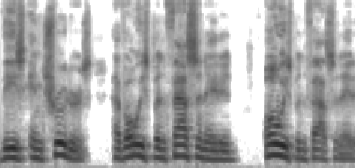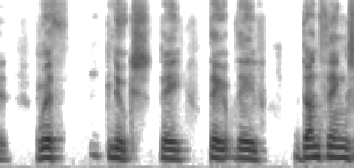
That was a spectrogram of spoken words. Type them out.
these intruders, have always been fascinated, always been fascinated with nukes. They, they, they've done things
